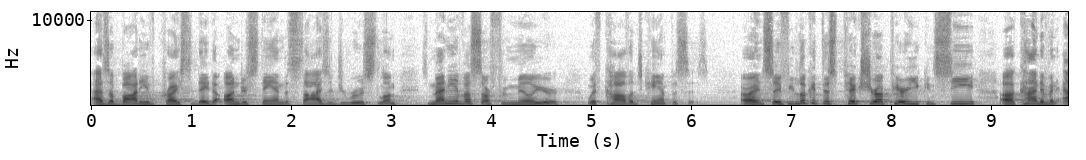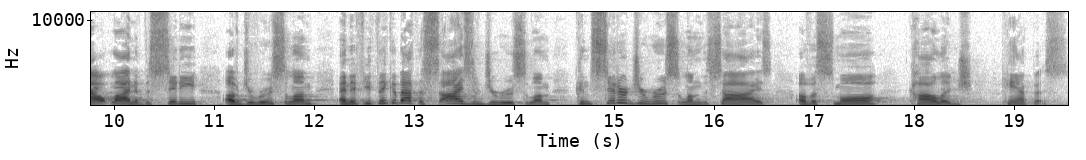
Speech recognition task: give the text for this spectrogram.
as a body of Christ today to understand the size of Jerusalem is many of us are familiar with college campuses. All right, so if you look at this picture up here, you can see uh, kind of an outline of the city of Jerusalem. And if you think about the size of Jerusalem, consider Jerusalem the size of a small college campus,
